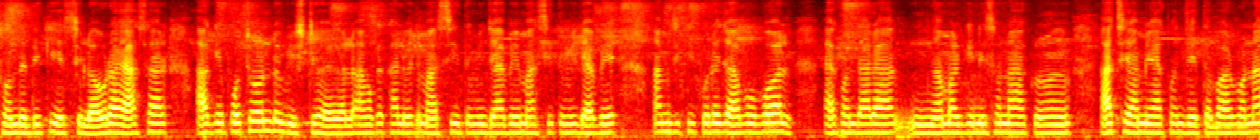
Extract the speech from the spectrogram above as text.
সন্ধ্যের দিকে এসেছিল। ওরা আসার আগে প্রচণ্ড বৃষ্টি হয়ে গেল। আমাকে খালি বলছে, মাসি, তুমি যাবে, মাসি, তুমি যাবে। আমি যে, কী করে যাব বল? এখন তারা আমার গিনিসোনা আছে, আমি এখন যেতে পারব না।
